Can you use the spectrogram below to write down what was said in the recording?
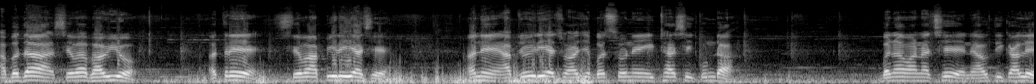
આ બધા સેવાભાવીઓ અત્રે સેવા આપી રહ્યા છે. અને આપ જોઈ રહ્યા છો આજે બસો ને કુંડા બનાવવાના છે અને આવતીકાલે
